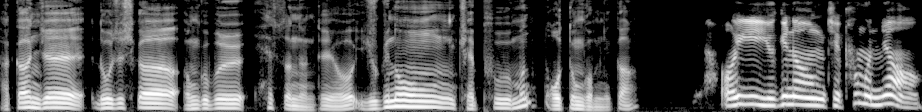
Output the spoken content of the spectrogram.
아까 인제 노주 씨가 언급을 했었는데요. 유기농 제품은 어떤 겁니까? 어 이 유기농 제품은요.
